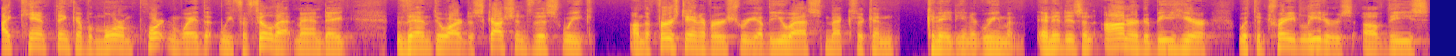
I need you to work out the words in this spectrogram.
I can't think of a more important way that we fulfill that mandate than through our discussions this week on the first anniversary of the U.S. Mexican Canadian agreement. And it is an honor to be here with the trade leaders of these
